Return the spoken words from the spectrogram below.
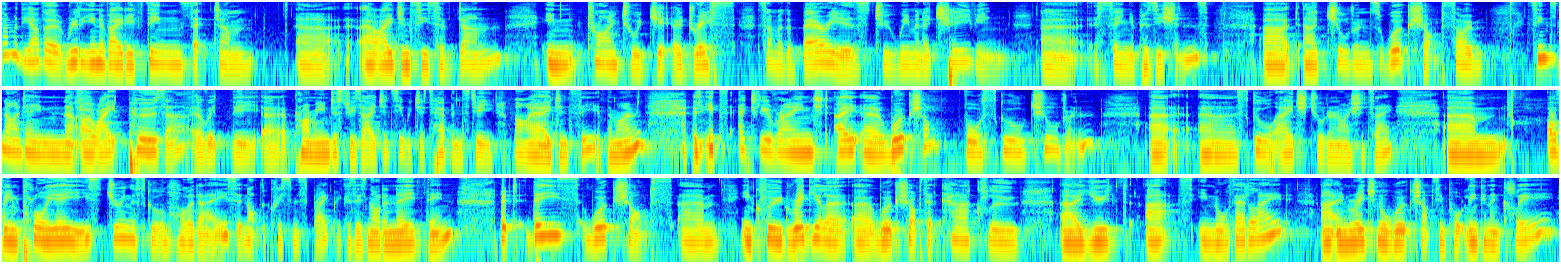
some of the other really innovative things that um, uh, our agencies have done in trying to ad- address some of the barriers to women achieving uh, senior positions uh, children's workshops. So, since 1908, PIRSA, uh, with the uh, Primary Industries Agency, which just happens to be my agency at the moment, it's actually arranged a, a workshop for school children, uh, uh, school age children, I should say, um, of employees during the school holidays, not the Christmas break because there's not a need then. But these workshops um, include regular uh, workshops at Carclew uh, Youth Arts in North Adelaide. Uh, and regional workshops in Port Lincoln and Clare.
